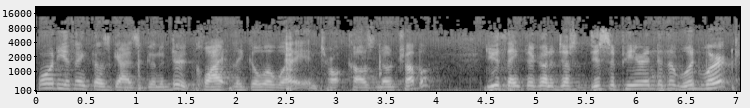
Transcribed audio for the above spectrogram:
What do you think those guys are going to do? Quietly go away and cause no trouble? Do you think they're going to just disappear into the woodwork?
